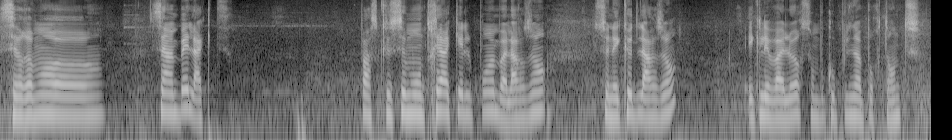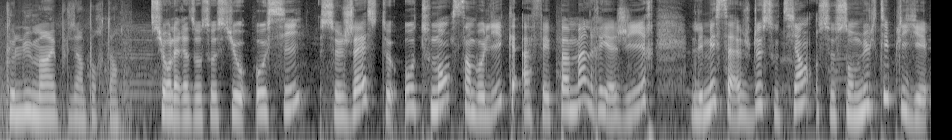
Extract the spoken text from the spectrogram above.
C'est vraiment euh, c'est un bel acte. Parce que c'est montrer à quel point bah, l'argent, ce n'est que de l'argent et que les valeurs sont beaucoup plus importantes, que l'humain est plus important. Sur les réseaux sociaux aussi, ce geste hautement symbolique a fait pas mal réagir. Les messages de soutien se sont multipliés.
